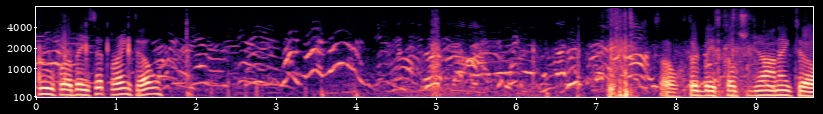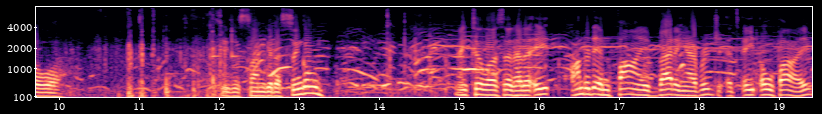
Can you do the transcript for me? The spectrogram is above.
through for a base hit for Anktil. So third base coach John Anktil sees his son get a single. Anktil, I said, had an 805 batting average. It's 805.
